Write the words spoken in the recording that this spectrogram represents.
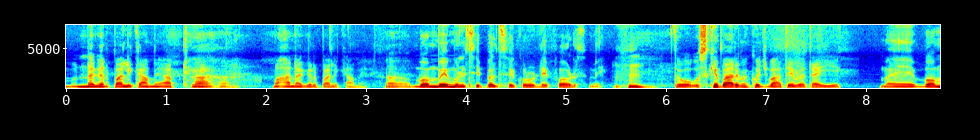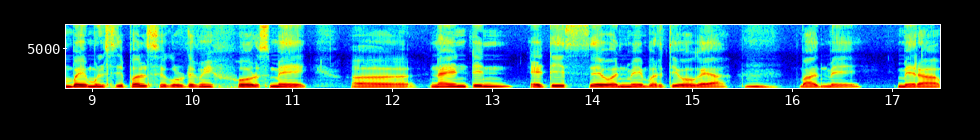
नगर पालिका में आप थे हाँ, हाँ। महानगर पालिका में बॉम्बे म्यूनसिपल सिक्योरिटी फोर्स में। हम्म, तो उसके बारे में कुछ बातें बताइए। मैं बॉम्बे म्यूनसिपल सिक्योरिटी में फोर्स में नाइनटीन एटी सेवन में भर्ती हो गया। हम्म, बाद में मेरा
